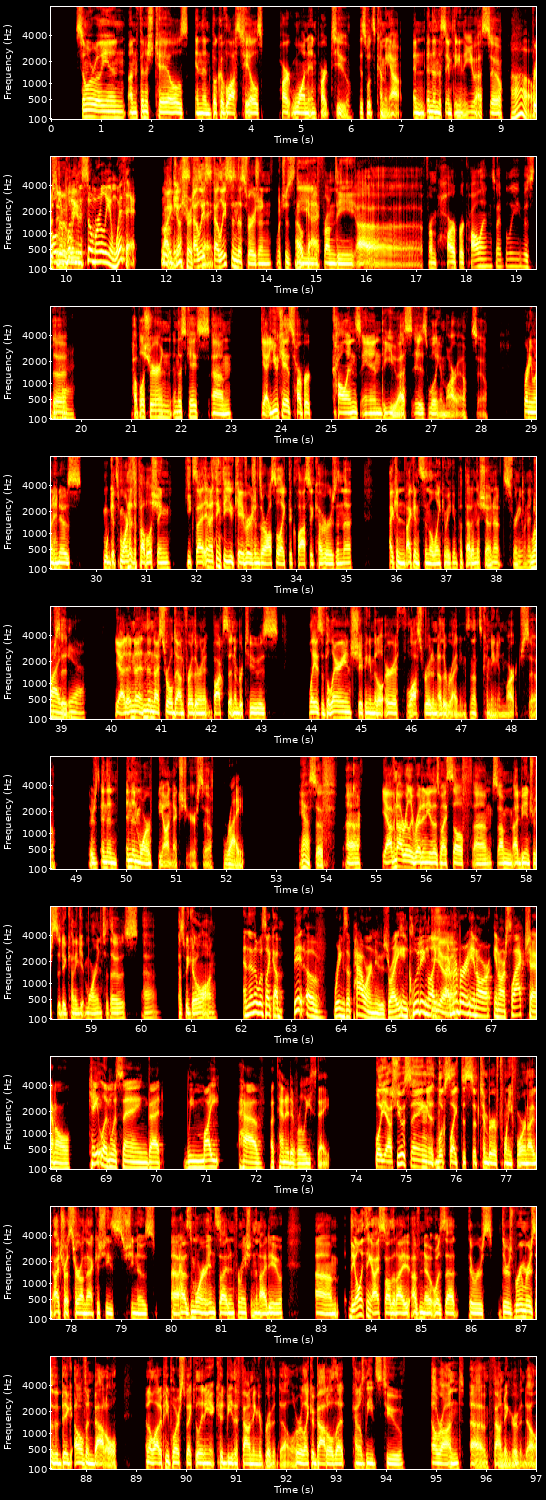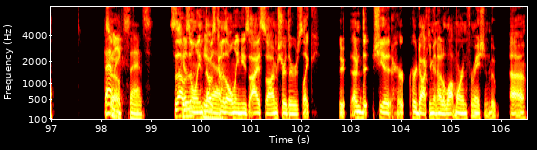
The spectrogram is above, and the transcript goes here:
Silmarillion, Unfinished Tales, and then Book of Lost Tales Part One and Part Two is what's coming out, and and then the same thing in the US. So oh, oh, they're putting the Silmarillion with it. I guess at least at least in this version, which is the okay. from the uh from Harper Collins, I believe, is the okay. publisher in in this case. Um, yeah, UK is Harper Collins, and the US is William Morrow. So for anyone who knows gets more into the publishing geek side, and I think the UK versions are also like the classic covers and the. I can I can send the link and we can put that in the show notes for anyone interested. Right. Yeah. Yeah, and, and then I scroll down further, and box set number two is Lays of Beleriand, Shaping a Middle Earth, Lost Road, and Other Writings, and that's coming in March. So there's and then and then more beyond next year. So right, yeah. So if, uh, yeah, I've not really read any of those myself, um, so I'm I'd be interested to kind of get more into those uh, as we go along. And then there was like a bit of Rings of Power news, right? Including like yeah. I remember in our in our Slack channel Caitlin was saying that we might have a tentative release date. Well, yeah, she was saying it looks like this September of 24, and I, I trust her on that because she's she knows uh, has more inside information than I do. Um, the only thing I saw that I of note was that there was there's rumors of a big elven battle, and a lot of people are speculating it could be the founding of Rivendell or like a battle that kind of leads to Elrond uh, founding Rivendell. That so, makes sense. So that was the only that was kind of the only news I saw. I'm sure there's like there, she her her document had a lot more information, but uh,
